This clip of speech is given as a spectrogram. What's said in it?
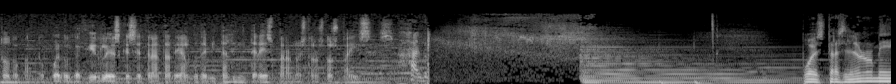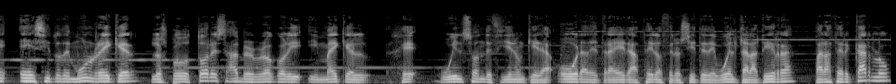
Todo cuanto puedo decirle es que se trata de algo de vital interés para nuestros dos países. Algo Pues tras el enorme éxito de Moonraker, los productores Albert Broccoli y Michael G. Wilson decidieron que era hora de traer a 007 de vuelta a la Tierra para acercarlo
